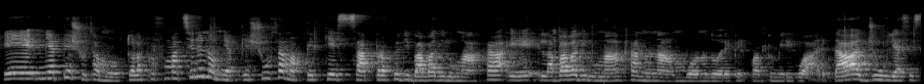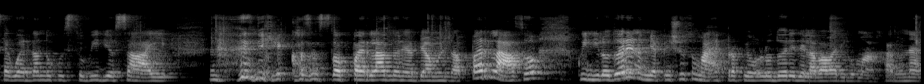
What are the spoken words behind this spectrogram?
e mi è piaciuta molto, la profumazione non mi è piaciuta ma perché sa proprio di bava di lumaca e la bava di lumaca non ha un buon odore per quanto mi riguarda, Giulia, se stai guardando questo video sai di che cosa sto parlando, ne abbiamo già parlato, quindi l'odore non mi è piaciuto ma è proprio l'odore della bava di lumaca, non è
